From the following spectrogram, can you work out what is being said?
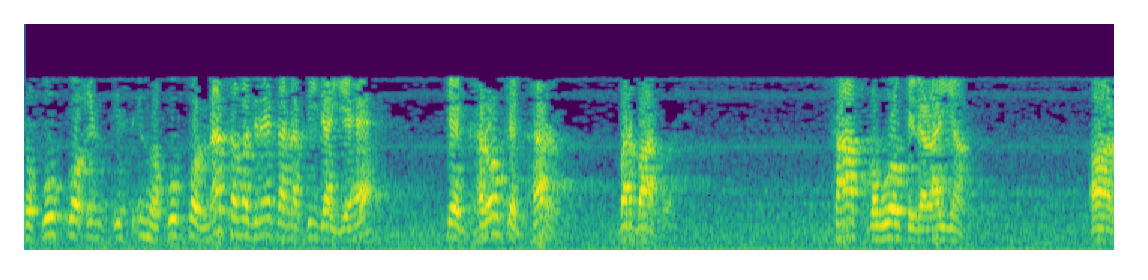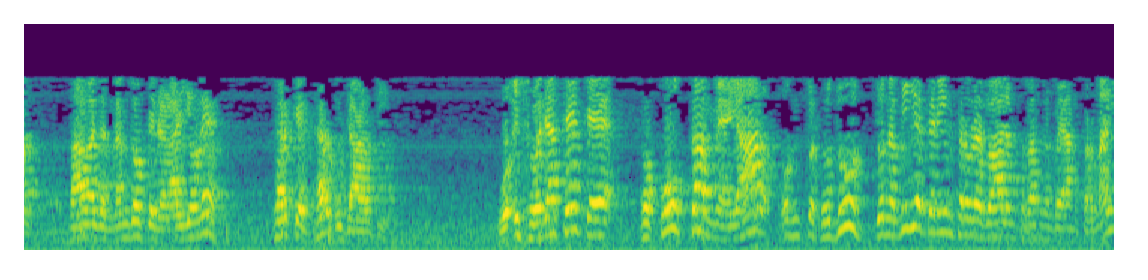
حقوق کو ان حقوق کو نہ سمجھنے کا نتیجہ یہ ہے کہ گھروں کے گھر برباد ہو ساس بہوؤں کی لڑائیاں اور بابا جن نندوں کی لڑائیوں نے گھر کے گھر اجاڑ دیے۔ وہ اس وجہ سے کہ حقوق کا معیار ان کے حدود جو نبی کریم سرور عالم صلی اللہ نے بیان فرمائی،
